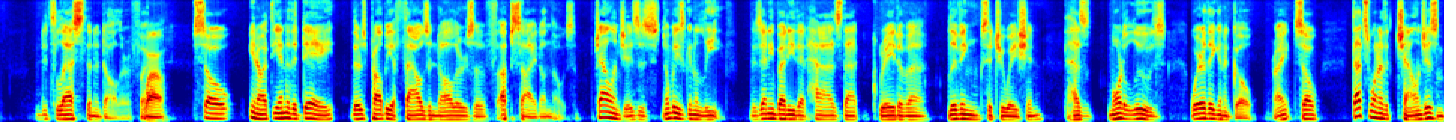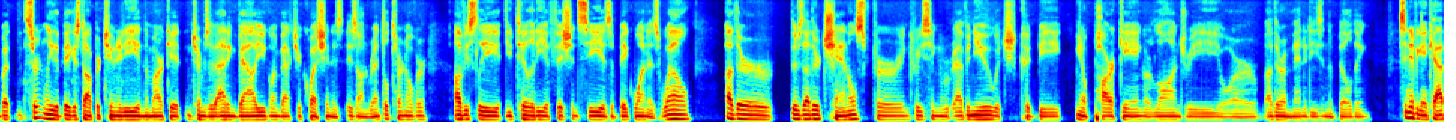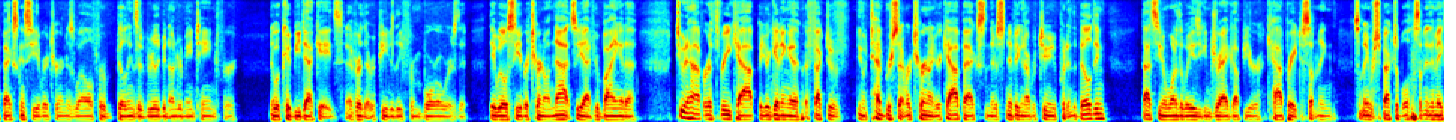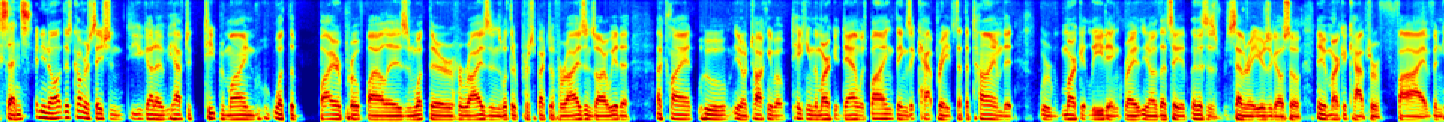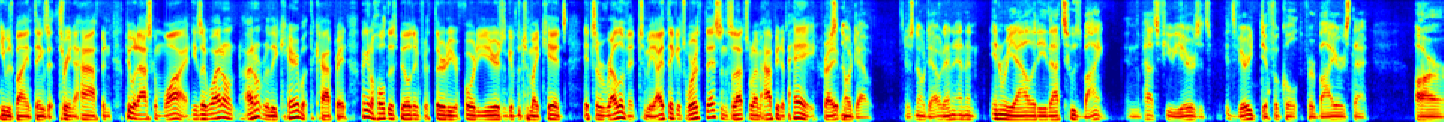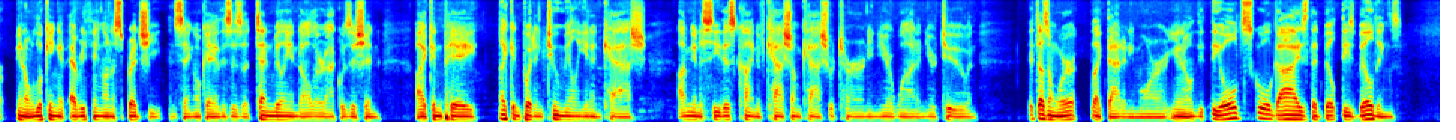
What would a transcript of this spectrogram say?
It's less than a dollar a foot. Wow. So, you know, at the end of the day, there's probably a thousand dollars of upside on those. Challenge is, is nobody's going to leave. There's anybody that has that great of a living situation has more to lose where are they going to go? Right. So that's one of the challenges, but certainly the biggest opportunity in the market in terms of adding value, going back to your question, is, is on rental turnover. Obviously, utility efficiency is a big one as well. Other there's other channels for increasing revenue, which could be you know parking or laundry or other amenities in the building. Significant capex can see a return as well for buildings that have really been under maintained for you know, it could be decades. I've heard that repeatedly from borrowers that they will see a return on that. So yeah, if you're buying at a two and a half or a three cap, but you're getting an effective, you know, 10% return on your capex and there's significant opportunity to put in the building, that's, you know, one of the ways you can drag up your cap rate to something something respectable, something that makes sense. And you know, this conversation you gotta you have to keep in mind what the buyer profile is and what their horizons, what their prospective horizons are. We had a a client who, you know, talking about taking the market down was buying things at cap rates at the time that were market leading, right? You know, let's say, and this is seven or eight years ago. So maybe market caps were five and he was buying things at three and a half. And people would ask him why. He's like, well, I don't, I don't really care about the cap rate. I'm going to hold this building for 30 or 40 years and give it to my kids. It's irrelevant to me. I think it's worth this. And so that's what I'm happy to pay, right? There's no doubt. There's no doubt. And, and in reality, that's who's buying. In the past few years, it's, it's very difficult for buyers that are, you know, looking at everything on a spreadsheet and saying, okay, this is a $10 million acquisition. I can pay, I can put in 2 million in cash. I'm going to see this kind of cash on cash return in year one and year two. And it doesn't work like that anymore. You know, the, the old school guys that built these buildings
